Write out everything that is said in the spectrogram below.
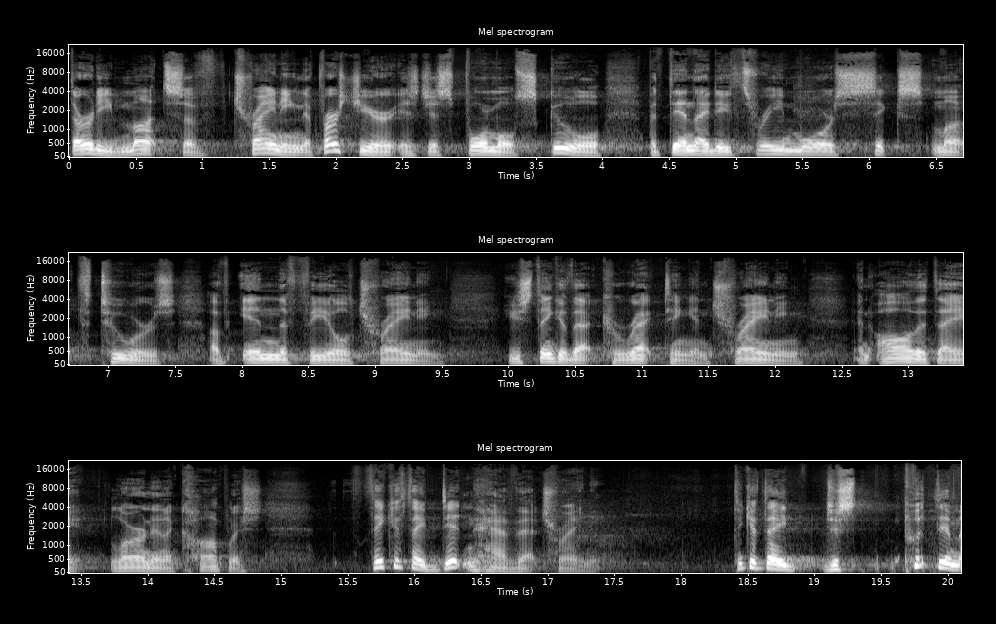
30 months of training. The first year is just formal school, but then they do three more six month tours of in the field training. You just think of that correcting and training and all that they learn and accomplish. Think if they didn't have that training. Think if they just put them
